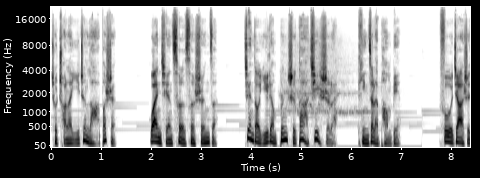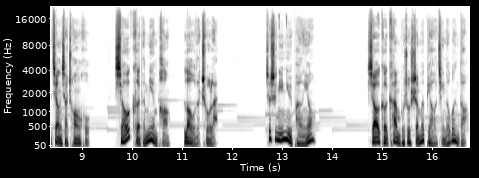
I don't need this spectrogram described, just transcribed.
就传来一阵喇叭声。万钱侧了侧身子，见到一辆奔驰大 G 驶来，停在了旁边。副驾驶降下窗户，小可的面庞露了出来。“这是你女朋友？”小可看不出什么表情的问道。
